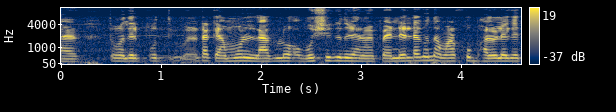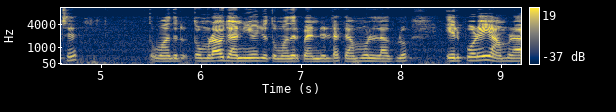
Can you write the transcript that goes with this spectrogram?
আর তোমাদের প্রতিমাটা কেমন লাগল অবশ্যই কিন্তু জানাবে। প্যান্ডেলটা কিন্তু আমার খুব ভালো লেগেছে। তোমাদের, তোমরাও জানিও যে তোমাদের প্যান্ডেলটা কেমন লাগল। এরপরেই আমরা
